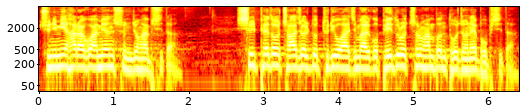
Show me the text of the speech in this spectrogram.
주님이 하라고 하면 순종합시다. 실패도 좌절도 두려워하지 말고 베드로처럼 한번 도전해 봅시다.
